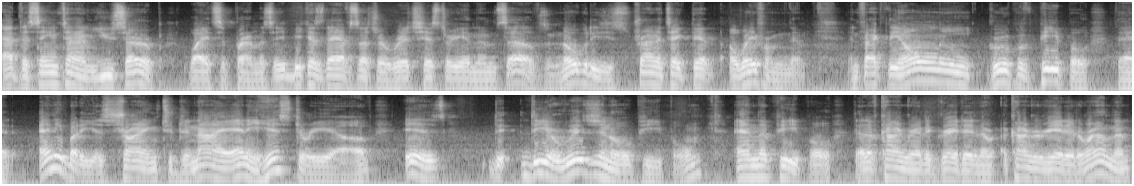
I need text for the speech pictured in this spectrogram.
at the same time usurp white supremacy because they have such a rich history in themselves and nobody's trying to take that away from them. In fact, the only group of people that anybody is trying to deny any history of is the, the original people and the people that have congregated congregated around them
